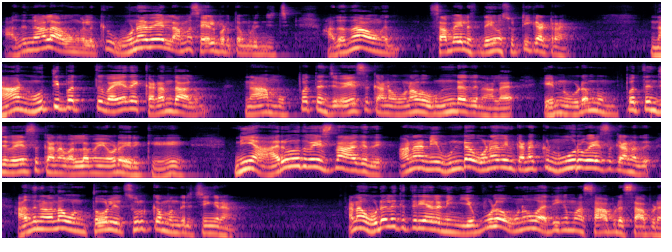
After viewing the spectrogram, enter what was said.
அதனால அவங்களுக்கு உணவே இல்லாமல் செயல்படுத்த முடிஞ்சிச்சு. அதை தான் அவங்க சபையில் தெய்வம் சுட்டி காட்டுறாங்க. நான் நூற்றி பத்து வயதை கடந்தாலும் நான் முப்பத்தஞ்சு வயசுக்கான உணவை உண்டதுனால என் உடம்பு முப்பத்தஞ்சு வயசுக்கான வல்லமையோடு இருக்குது நீ அறுபது வயசு தான் ஆகுது. ஆனால் நீ உண்ட உணவின் கணக்கு நூறு வயசுக்கானது. அதனால தான் உன் தோலில் சுருக்கம் வந்துருச்சுங்கிறாங்க ஆனால் உடலுக்கு தெரியாதுல நீங்கள் எவ்வளோ உணவு அதிகமாக சாப்பிட சாப்பிட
